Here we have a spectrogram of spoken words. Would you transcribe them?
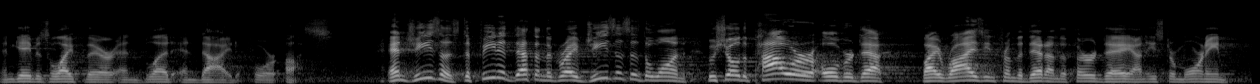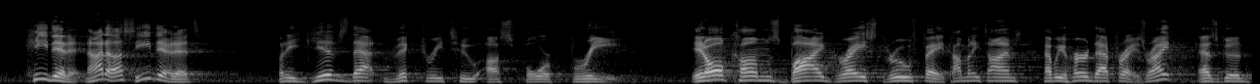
and gave his life there and bled and died for us. And Jesus defeated death in the grave. Jesus is the one who showed the power over death by rising from the dead on the third day on Easter morning. He did it, not us, he did it, but he gives that victory to us for free. It all comes by grace through faith. How many times have we heard that phrase, right? As good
